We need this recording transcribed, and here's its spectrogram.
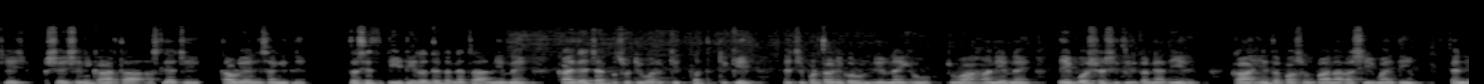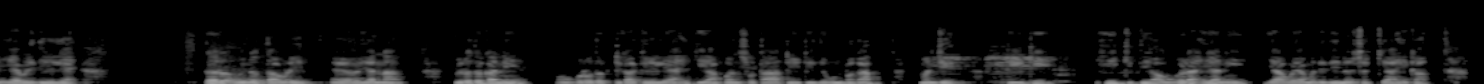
शैक्षणिक अर्हता असल्याचे तावडे यांनी सांगितले. तसेच टीईटी रद्द करण्याचा निर्णय कायद्याच्या कसोटीवर कितपत टिकेल याची पडताळणी करून निर्णय घेऊ किंवा हा निर्णय एक वर्ष शिथिल करण्यात येईल का हे तपासून पाहणार अशी माहिती त्यांनी यावेळी दिलेली आहे. तर विनोद तावडे यांना विरोधकांनी उपरोधक टीका केलेली आहे की आपण स्वतः टीईटी देऊन बघा. म्हणजे टी टी ही किती अवघड आहे आणि या वयामध्ये देणं शक्य आहे का?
